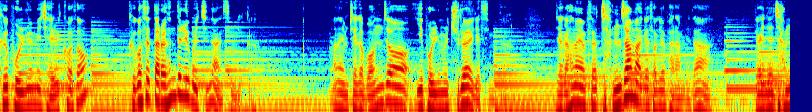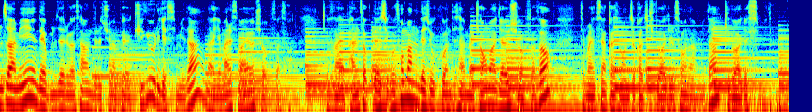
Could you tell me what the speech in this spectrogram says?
그 볼륨이 제일 커서 그것에 따라 흔들리고 있지는 않습니까? 하나님 제가 먼저 이 볼륨을 줄여야겠습니다. 제가 하나님 앞에서 잠잠하게 서길 바랍니다. 내가 이제 잠잠히 내 문제들과 상황들을 주님 앞에 귀 기울이겠습니다. 나에게 말씀하여 주옵소서. 그래서 나의 반석 되시고 소망 되시고 구원 되시는 경험하게 하여 주옵소서. 들만 생각까지 먼저까지 기도하기를 소원합니다. 기도하겠습니다.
